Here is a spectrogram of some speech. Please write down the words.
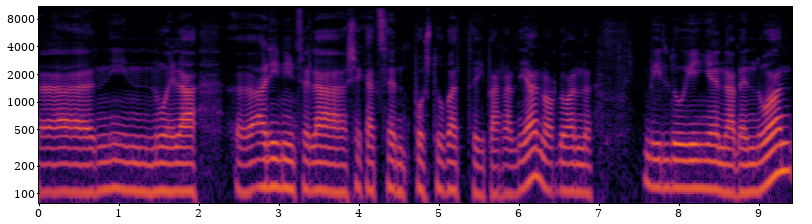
uh, nuela uh, ari nintzela sekatzen postu bat iparraldean, orduan bildu ginen abenduan,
